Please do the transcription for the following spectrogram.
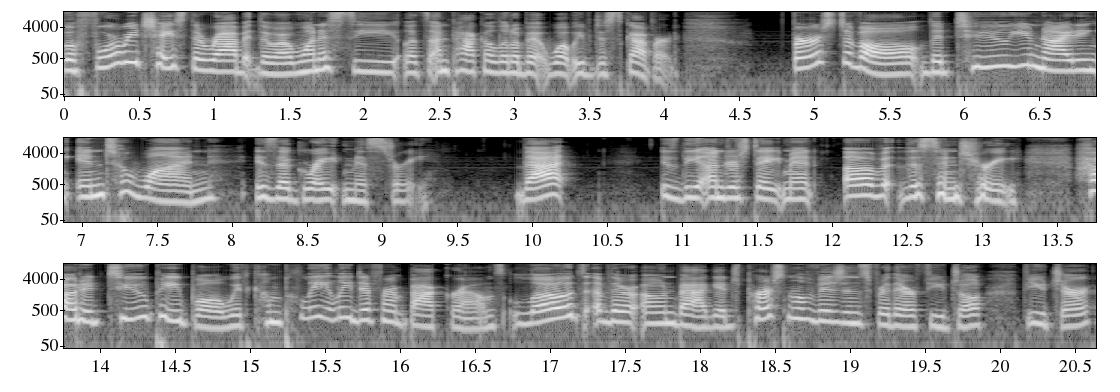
before we chase the rabbit, though, I want to see, let's unpack a little bit what we've discovered. First of all, the two uniting into one is a great mystery. That is the understatement of the century. How did two people with completely different backgrounds, loads of their own baggage, personal visions for their future, future,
